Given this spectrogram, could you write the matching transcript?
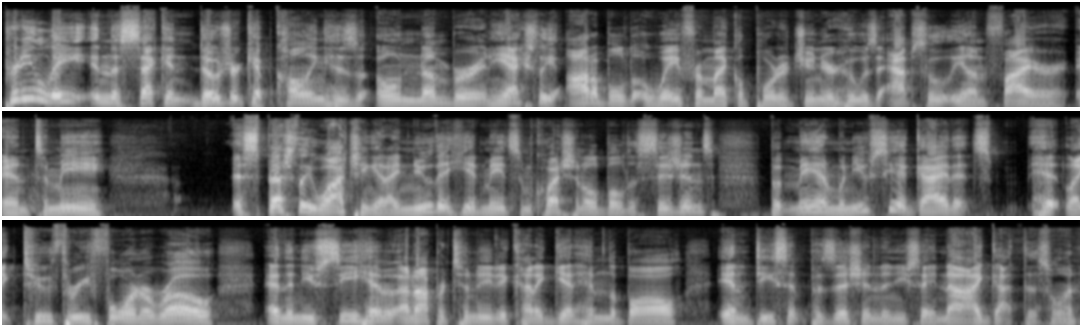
pretty late in the second, Dozier kept calling his own number, and he actually audibled away from Michael Porter Jr., who was absolutely on fire. And to me, especially watching it, I knew that he had made some questionable decisions. But man, when you see a guy that's hit like two, three, four in a row, and then you see him an opportunity to kind of get him the ball in decent position, and you say, "Nah, I got this one."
